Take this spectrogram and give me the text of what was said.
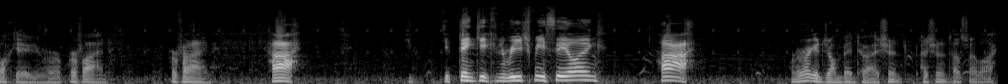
Okay, we're, we're fine. We're fine. Ha! You, you think you can reach me, ceiling? Ha! Wonder if I can jump into it. I shouldn't, I shouldn't touch my luck.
